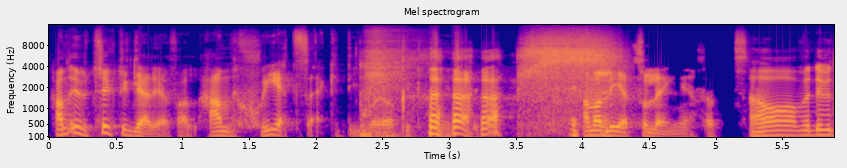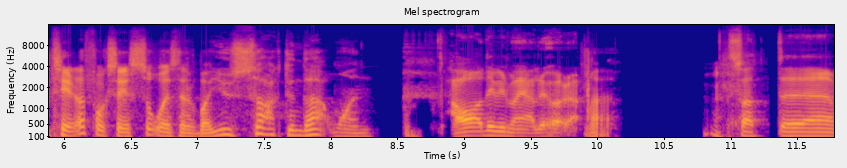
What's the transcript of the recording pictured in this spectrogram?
han uttryckte glädje i alla fall. Han sket säkert i vad jag tyckte. Han har levt så länge. Så att, ja, men det är väl trevligt att folk säger så istället för bara “You sucked in that one”. ja, det vill man ju aldrig höra. Nej. Så att eh,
